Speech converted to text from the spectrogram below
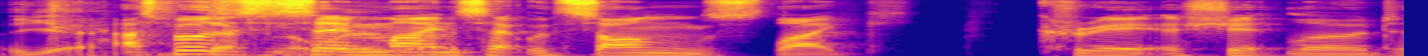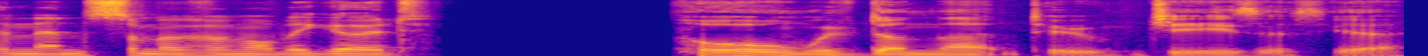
yeah, I suppose it's the same like- mindset with songs, like create a shitload and then some of them will be good. Oh, we've done that too. Jesus, yeah.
